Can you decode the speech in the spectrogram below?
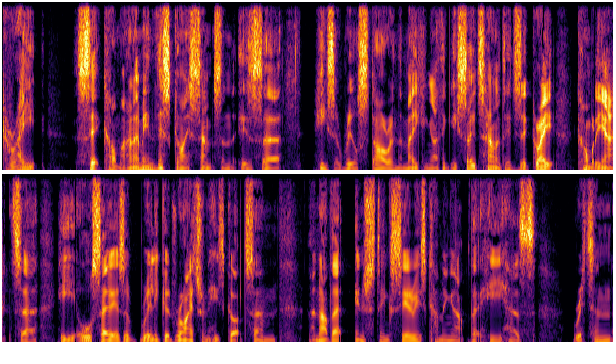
great sitcom. And I mean, this guy Samson is. Uh, he's a real star in the making. I think he's so talented. He's a great comedy actor. He also is a really good writer, and he's got um, another interesting series coming up that he has written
